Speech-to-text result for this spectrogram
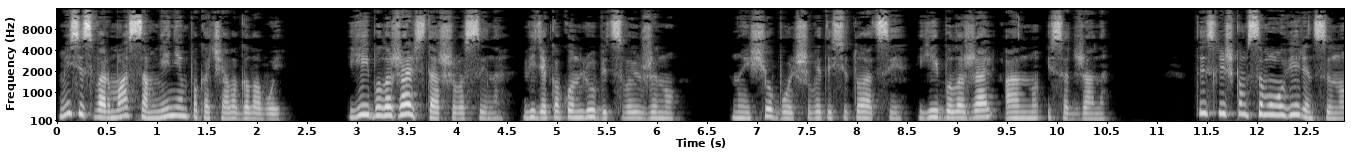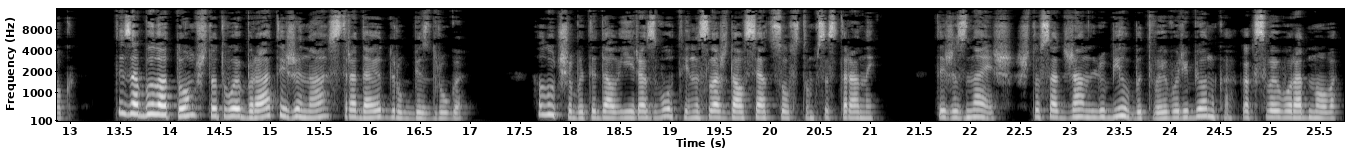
Миссис Варма с сомнением покачала головой. Ей было жаль старшего сына, видя, как он любит свою жену. Но еще больше в этой ситуации ей было жаль Анну и Саджана. «Ты слишком самоуверен, сынок. Ты забыл о том, что твой брат и жена страдают друг без друга. Лучше бы ты дал ей развод и наслаждался отцовством со стороны. Ты же знаешь, что Саджан любил бы твоего ребенка, как своего родного.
